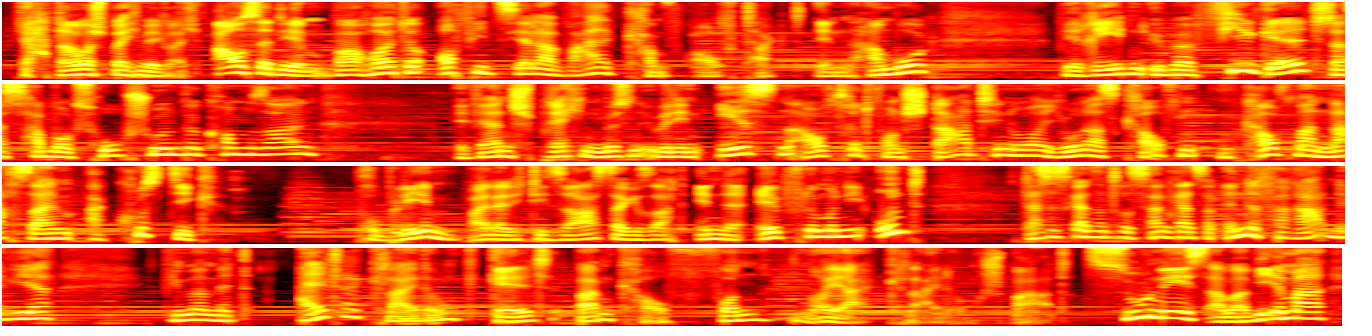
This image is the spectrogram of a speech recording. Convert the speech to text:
Ja, darüber sprechen wir gleich. Außerdem war heute offizieller Wahlkampfauftakt in Hamburg. Wir reden über viel Geld, das Hamburgs Hochschulen bekommen sollen. Wir werden sprechen müssen über den ersten Auftritt von Startenor Jonas Kaufmann nach seinem Akustikproblem, beinahe Desaster gesagt, in der Elbphilharmonie. Und, das ist ganz interessant, ganz am Ende verraten wir, wie man mit alter Kleidung Geld beim Kauf von neuer Kleidung spart. Zunächst aber wie immer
